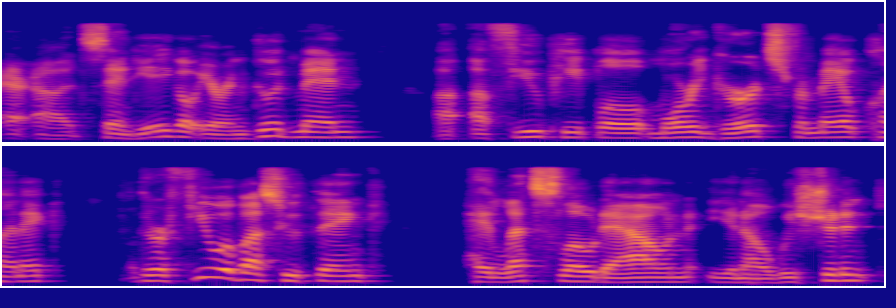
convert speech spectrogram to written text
at uh, San Diego, Aaron Goodman, uh, a few people, Morie Gertz from Mayo Clinic, there are a few of us who think, hey, let's slow down. You know, we shouldn't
